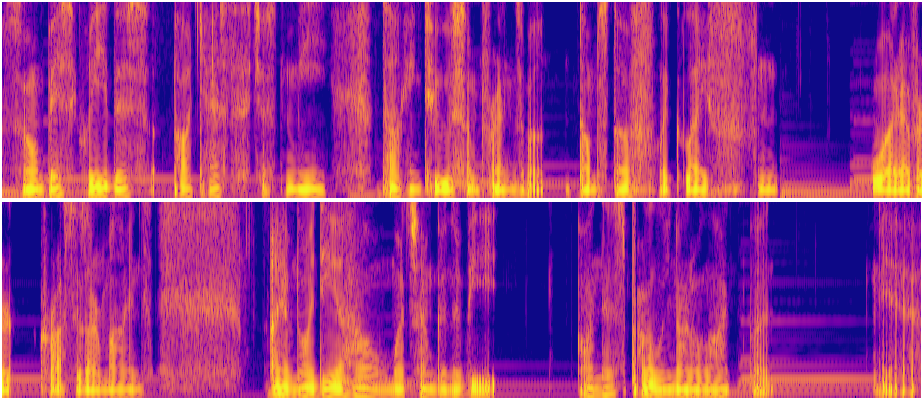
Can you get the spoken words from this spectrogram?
So basically, this podcast is just me talking to some friends about dumb stuff like life and whatever crosses our minds. I have no idea how much I'm gonna be on this, probably not a lot, but yeah.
